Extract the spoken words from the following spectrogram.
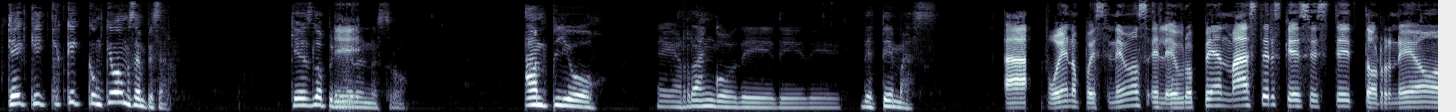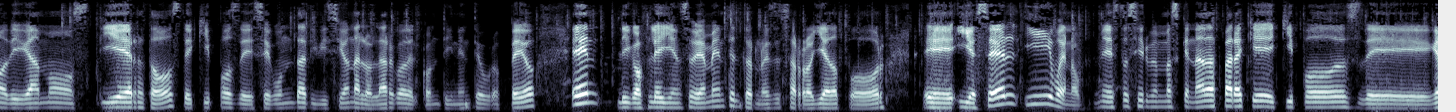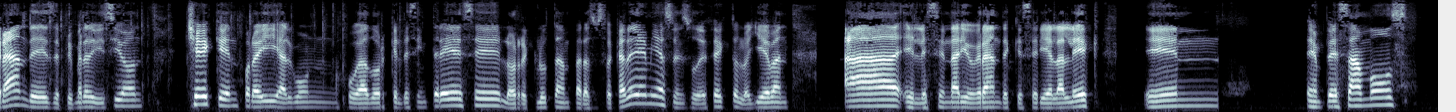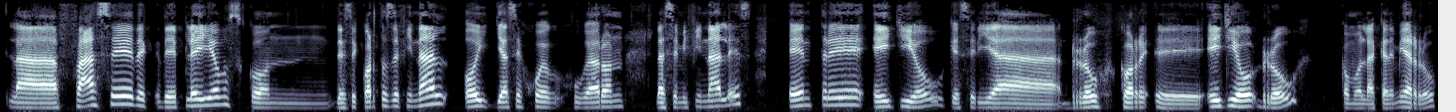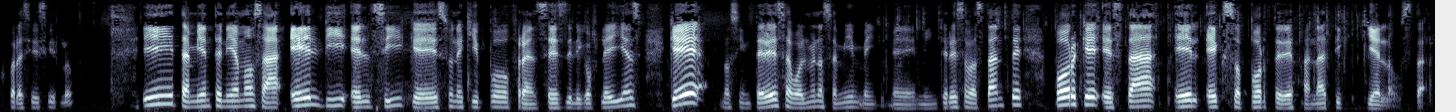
¿Qué, qué, qué- qué- con qué vamos a empezar? ¿Qué es lo primero Eh. en nuestro amplio eh, rango de, de, de, de temas? Ah, bueno, pues tenemos el European Masters, que es este torneo, digamos, tier 2 de equipos de segunda división a lo largo del continente europeo. En League of Legends, obviamente, el torneo es desarrollado por eh, ESL y bueno, esto sirve más que nada para que equipos de grandes, de primera división, chequen por ahí algún jugador que les interese, lo reclutan para sus academias en su defecto lo llevan a el escenario grande que sería la LEC. En, empezamos la fase de, playoffs con desde cuartos de final. Hoy ya se jugaron las semifinales entre AGO, que sería Rogue, eh, AGO Rogue, como la Academia Rogue, por así decirlo. Y también teníamos a LDLC, que es un equipo francés de League of Legends, que nos interesa, o al menos a mí me, me- interesa bastante, porque está el ex soporte de Fnatic Yellowstar.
